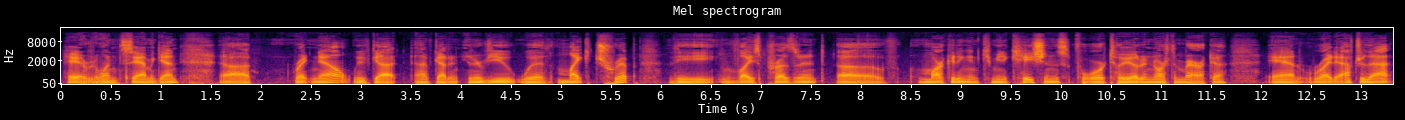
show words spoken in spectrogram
Hey everyone, Sam again. Uh, right now we've got I've got an interview with Mike Tripp, the vice president of marketing and communications for Toyota North America. And right after that,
